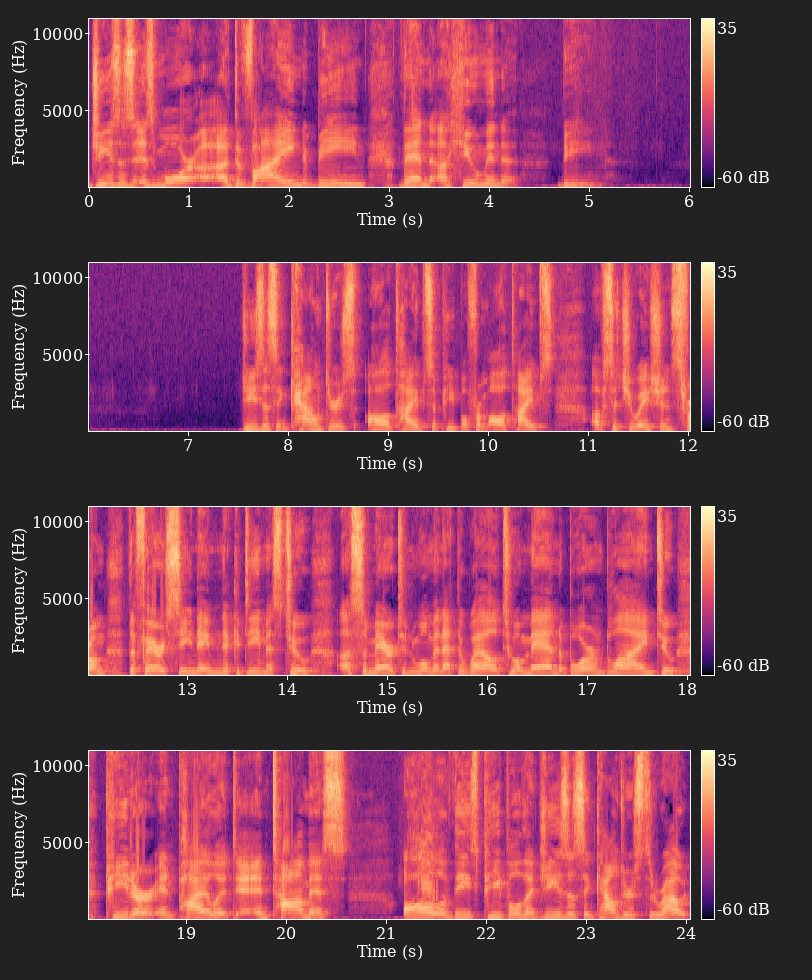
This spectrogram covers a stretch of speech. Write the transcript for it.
Jesus is more a divine being than a human being. Jesus encounters all types of people from all types of situations, from the Pharisee named Nicodemus to a Samaritan woman at the well, to a man born blind, to Peter and Pilate and Thomas. All of these people that Jesus encounters throughout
